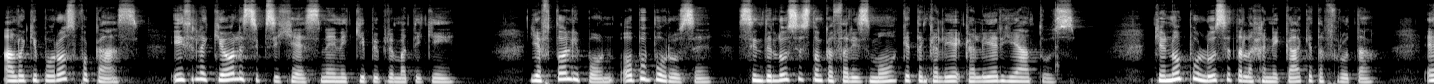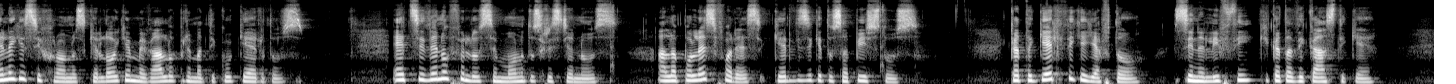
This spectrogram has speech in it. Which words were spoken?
Αλλά ο κυπορός φωκάς ήθελε και όλες οι ψυχές να είναι κήποι πνευματικοί. Γι' αυτό λοιπόν όπου μπορούσε συντελούσε στον καθαρισμό και την καλλιέργειά τους. Και ενώ πουλούσε τα λαχανικά και τα φρούτα, έλεγε συγχρόνως και λόγια μεγάλου πνευματικού κέρδους. Έτσι δεν ωφελούσε μόνο τους χριστιανούς, αλλά πολλές φορές κέρδιζε και τους απίστους. Καταγγέλθηκε γι' αυτό, συνελήφθη και καταδικάστηκε.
